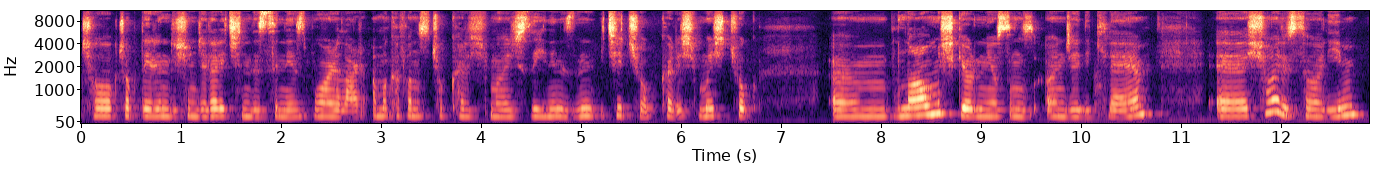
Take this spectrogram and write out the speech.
çok çok derin düşünceler içindesiniz bu aralar ama kafanız çok karışmış, zihninizin içi çok karışmış, çok bunalmış görünüyorsunuz öncelikle. Ee, şöyle söyleyeyim,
